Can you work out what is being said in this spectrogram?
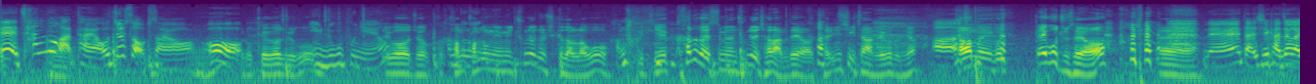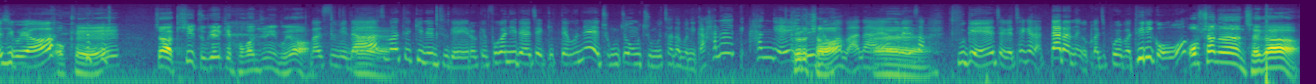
예, 찬것 같아요. 어쩔 수 없어요. 어. 이렇게 해가지고 이 누구 폰이에요? 이거 저 감, 감독님. 감독님 이 충전 좀 시켜달라고 이 뒤에 카드가 있으면 충전이 잘 안 돼요. 잘 인식이 잘 안 되거든요. 아, 다음에 이거 빼고 주세요. 네. 네, 다시 가져가시고요. 오케이. 자, 키 두 개 이렇게 보관 중이고요. 맞습니다. 네. 스마트 키는 두 개 이렇게 보관이 되어져 있기 때문에 종종 중고차다 보니까 하나 한 있는 그렇죠. 경우가 많아요. 네. 그래서 두 개 제가 챙겨놨다라는 것까지 보여드리고 옵션은 제가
